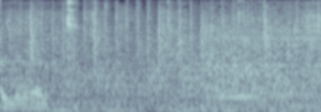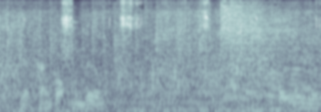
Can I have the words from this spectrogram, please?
โด นไอ้เล้งแน่เลยเนี่ยวข้างเกาะเหมันเดิม โอ้ยเล้ง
